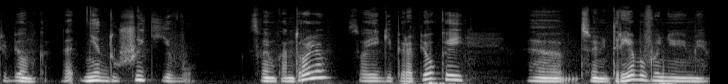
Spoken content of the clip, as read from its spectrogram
ребенка. Да? Не душить его своим контролем, своей гиперопекой, э, своими требованиями.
